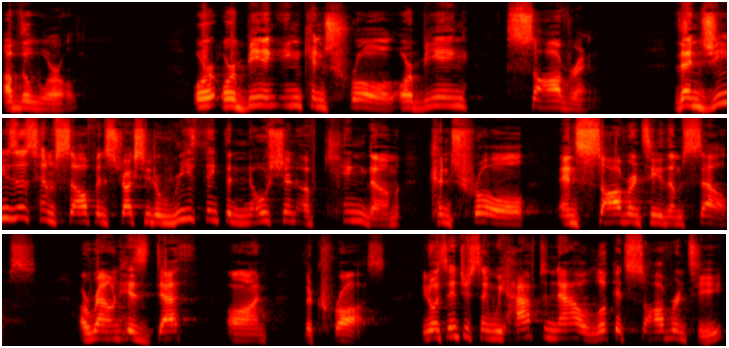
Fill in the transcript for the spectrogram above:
of the world, or, or being in control, or being sovereign, then Jesus himself instructs you to rethink the notion of kingdom, control, and sovereignty themselves around his death on the cross. You know, it's interesting. We have to now look at sovereignty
